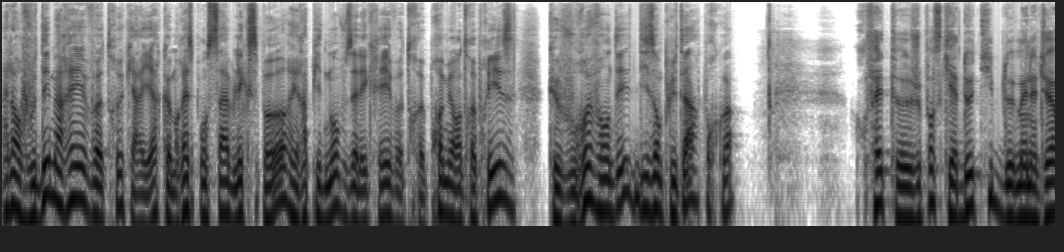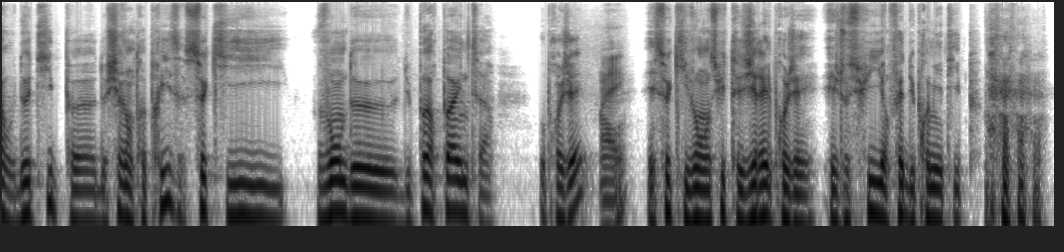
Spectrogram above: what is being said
Alors, vous démarrez votre carrière comme responsable export et rapidement, vous allez créer votre première entreprise que vous revendez dix ans plus tard. Pourquoi? En fait, euh, je pense qu'il y a deux types de managers ou deux types euh, de chefs d'entreprise. Ceux qui vont de, du PowerPoint au projet et ceux qui vont ensuite gérer le projet. Et je suis en fait du premier type.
